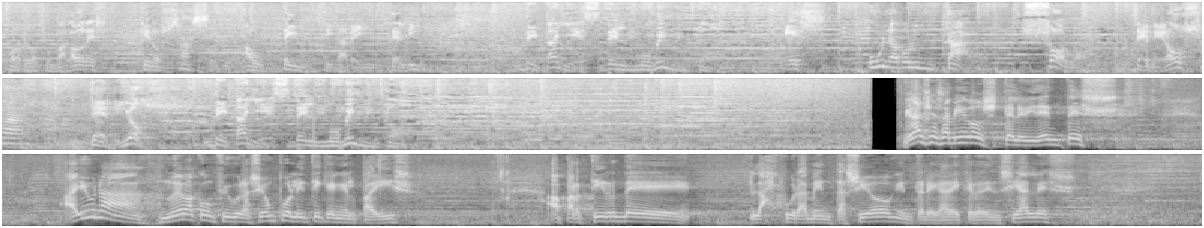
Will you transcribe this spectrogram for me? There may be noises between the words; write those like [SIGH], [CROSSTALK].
por los valores que nos hacen auténticamente libres. Detalles del momento. Es una voluntad solo temerosa de Dios. Detalles del momento. Gracias amigos televidentes hay una nueva configuración política en el país a partir de la juramentación, entrega de credenciales,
